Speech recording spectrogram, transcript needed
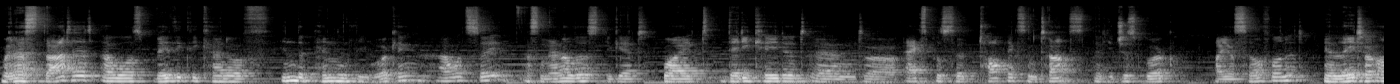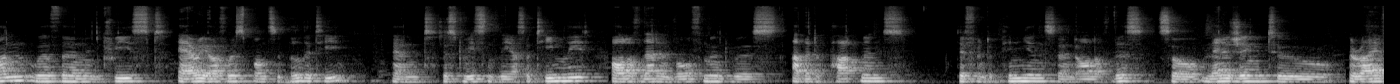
When I started, I was basically kind of independently working, I would say. As an analyst, you get quite dedicated and uh, explicit topics and tasks that you just work by yourself on it. And later on, with an increased area of responsibility, and just recently as a team lead, all of that involvement with other departments, different opinions, and all of this. So, managing to arrive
